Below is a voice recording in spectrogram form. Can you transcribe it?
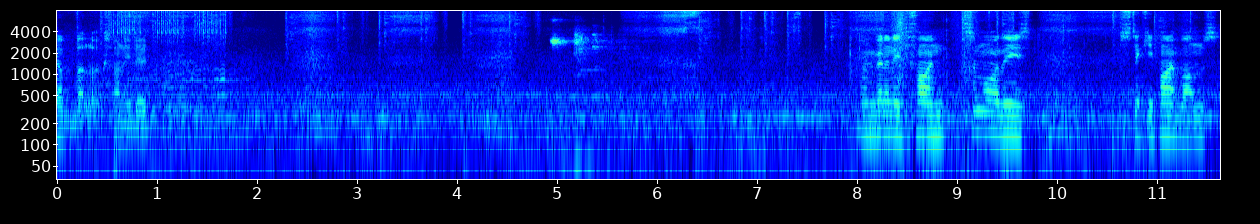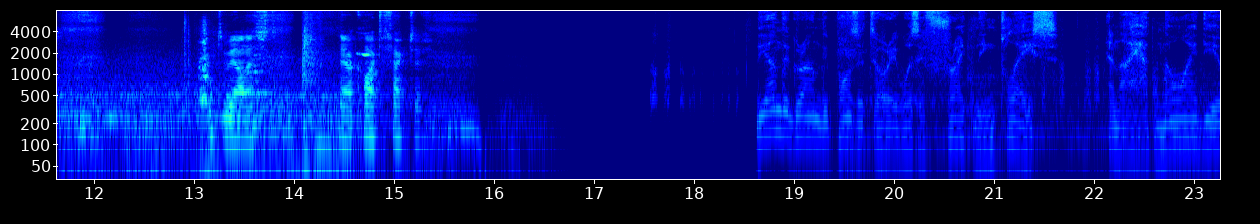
Your butt looks funny, dude. I'm gonna need to find some more of these sticky pipe bombs. To be honest, they are quite effective. The underground depository was a frightening place, and I had no idea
